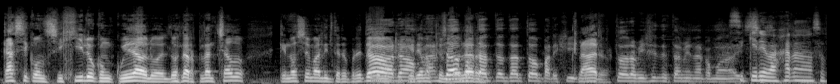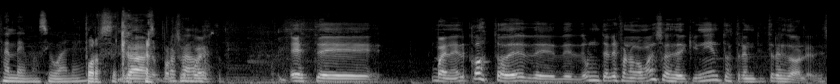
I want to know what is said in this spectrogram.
casi con sigilo, con cuidado, lo del dólar planchado, que no se malinterprete. No, no, queremos que el dólar... está, todo parejito. Claro. Todos los billetes también acomodados. Si quiere bajar no nos ofendemos igual, ¿eh? Por, claro, por, supuesto. Este... Bueno, el costo de, de, un teléfono como eso es de 533 dólares.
